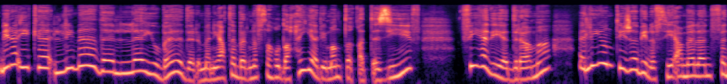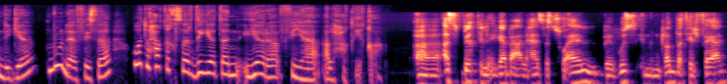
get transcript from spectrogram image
برأيك لماذا لا يبادر من يعتبر نفسه ضحية لمنطقة التزييف؟ في هذه الدراما لينتج بنفسه أعمالا فنية منافسة وتحقق سردية يرى فيها الحقيقة. آه، أسبق الإجابة على هذا السؤال بجزء من ردة الفعل.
